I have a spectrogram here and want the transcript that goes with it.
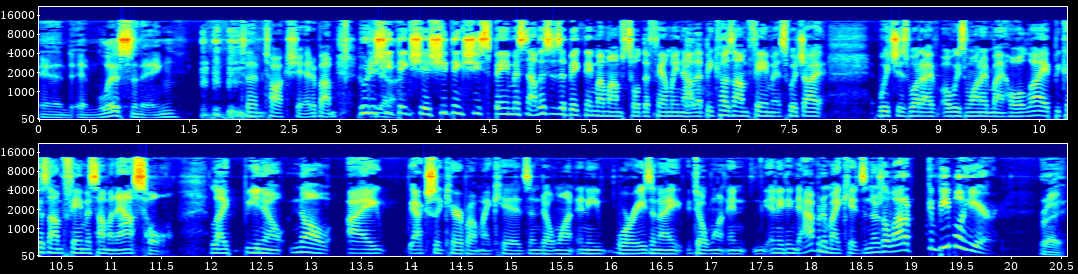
and am listening. to them talk shit about me. Who does she think she is? She thinks she's famous now. This is a big thing my mom's told the family now that because I'm famous, which I, which is what I've always wanted my whole life. Because I'm famous, I'm an asshole. Like you know, no, I actually care about my kids and don't want any worries, and I don't want an, anything to happen to my kids. And there's a lot of fucking people here. Right.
